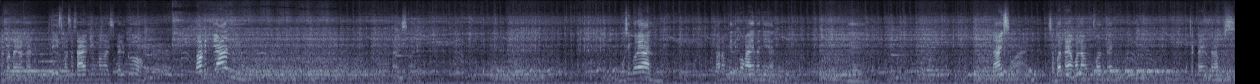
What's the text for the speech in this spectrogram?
Nakipatay agad. Please, masasayan yung mga spell ko. Bakit yan? Nice one. Busin ko na yan. Parang feeling ko kaya na niya yan. Yeah. Nice one. So, bantayan ko lang konti. Check tayong traps.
